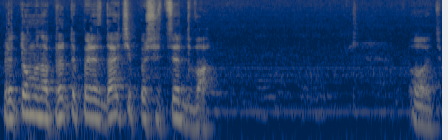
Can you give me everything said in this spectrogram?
При тому напроти перездачі пишеться 2. От.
